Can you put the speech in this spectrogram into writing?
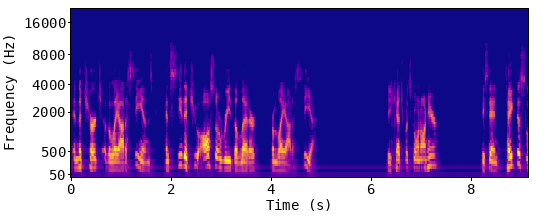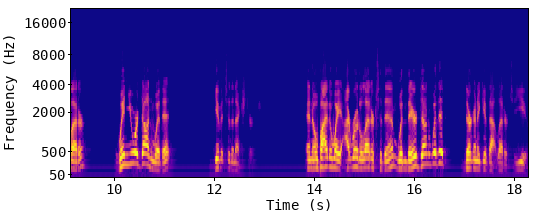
in the church of the Laodiceans, and see that you also read the letter from Laodicea. Do you catch what's going on here? He's saying, take this letter. When you're done with it, give it to the next church. And oh, by the way, I wrote a letter to them. When they're done with it, they're going to give that letter to you.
